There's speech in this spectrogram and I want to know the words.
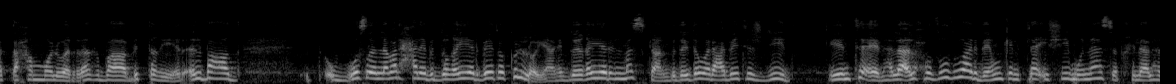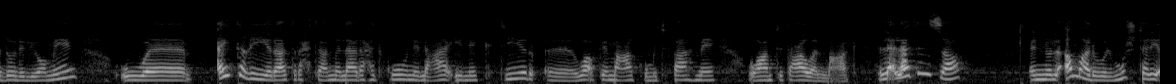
التحمل والرغبة بالتغيير. البعض وصل لمرحله بده يغير بيته كله يعني بده يغير المسكن بده يدور على بيت جديد ينتقل. هلأ الحظوظ واردة ممكن تلاقي شيء مناسب خلال هدول اليومين. وأي تغييرات رح تعملها؟ رح تكون العائلة كثير آه، واقفة معك ومتفاهمة وعم تتعاون معك. هلأ لا تنسى إنه القمر والمشتري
